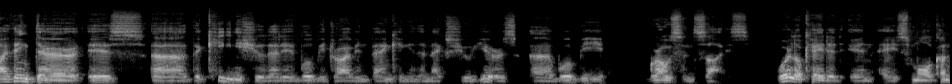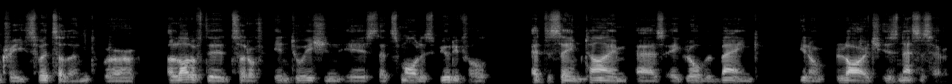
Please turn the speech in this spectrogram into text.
I think there is uh, the key issue that it will be driving banking in the next few years uh, will be growth in size. We're located in a small country, Switzerland, where a lot of the sort of intuition is that small is beautiful. At the same time, as a global bank, you know, large is necessary.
